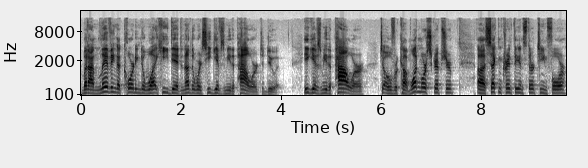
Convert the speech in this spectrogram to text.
but I'm living according to what He did. In other words, He gives me the power to do it. He gives me the power to overcome. One more scripture, uh, 2 Corinthians 13 4.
